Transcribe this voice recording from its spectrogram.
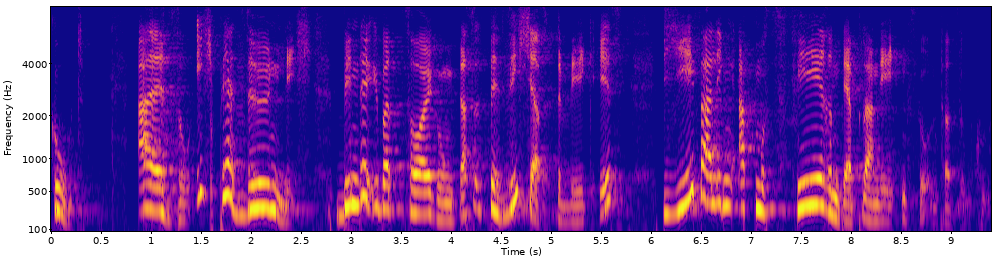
Gut. Also, ich persönlich bin der Überzeugung, dass es der sicherste Weg ist, die jeweiligen Atmosphären der Planeten zu untersuchen.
